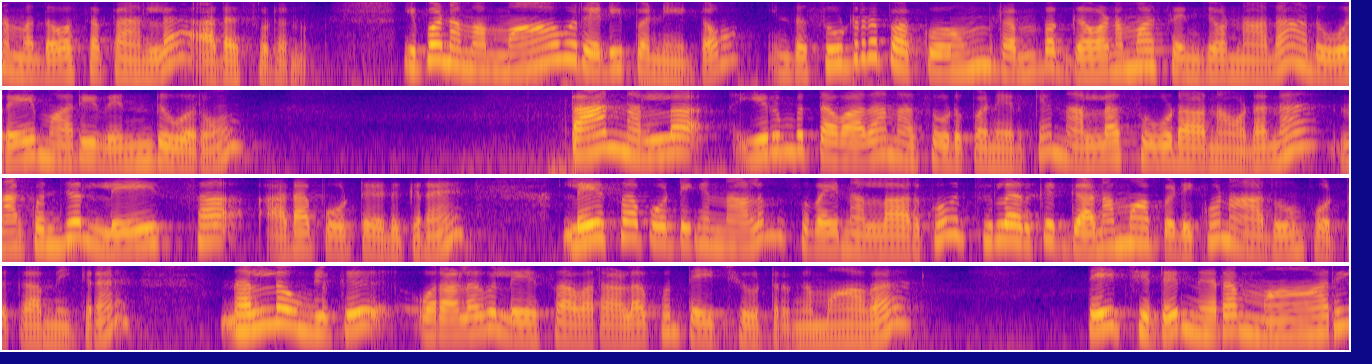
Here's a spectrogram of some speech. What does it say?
நம்ம தோசை பேனில் அடை சுடணும். இப்போ நம்ம மாவு ரெடி பண்ணிட்டோம். இந்த சுடுற பக்குவம் ரொம்ப கவனமாக செஞ்சோன்னா தான் அது ஒரே மாதிரி வெந்து வரும். பேன் நல்லா இரும்பு தவா தான் நான் சூடு பண்ணியிருக்கேன். நல்லா சூடான உடனே நான் கொஞ்சம் லேஸாக அடை போட்டு எடுக்கிறேன். லேஸாக போட்டிங்கன்னாலும் சுவை நல்லாயிருக்கும் சிலருக்கு கனமாக பிடிக்கும். நான் அதுவும் போட்டு காமிக்கிறேன். நல்லா உங்களுக்கு ஓரளவு லேஸாக வர அளவுக்கும் தேய்ச்சி விட்ருங்க மாவை. தேய்ச்சிட்டு நிறம் மாறி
